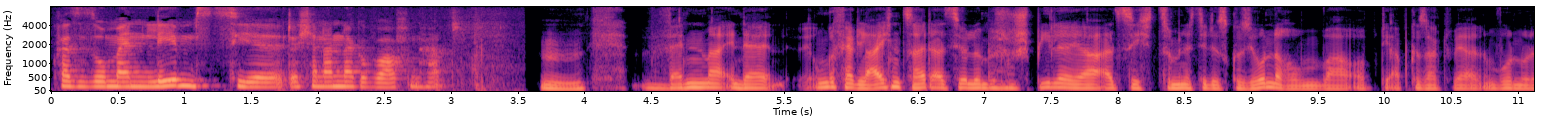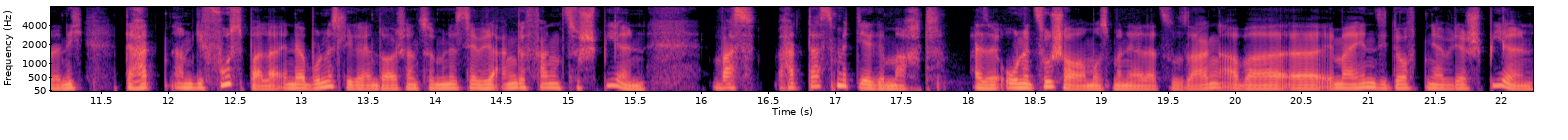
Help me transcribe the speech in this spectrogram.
quasi so mein Lebensziel durcheinander geworfen hat. Mhm. Wenn man in der ungefähr gleichen Zeit als die Olympischen Spiele, ja, als sich zumindest die Diskussion darum war, ob die abgesagt werden wurden oder nicht, da hat, haben die Fußballer in der Bundesliga in Deutschland zumindest ja wieder angefangen zu spielen. Was hat das mit dir gemacht? Also ohne Zuschauer muss man ja dazu sagen, aber äh, immerhin, sie durften ja wieder spielen.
